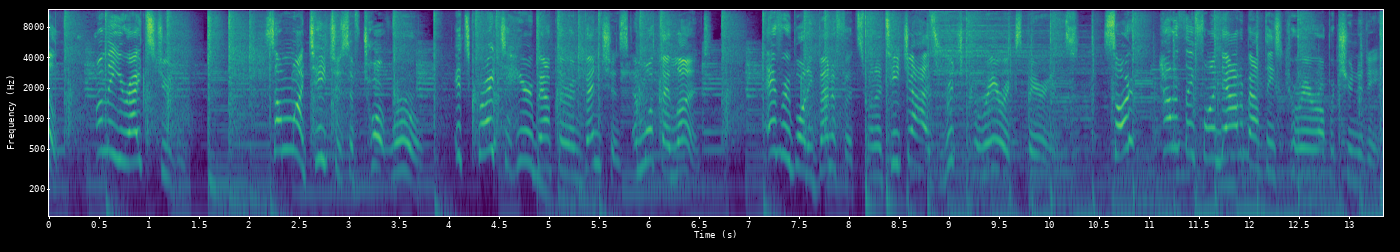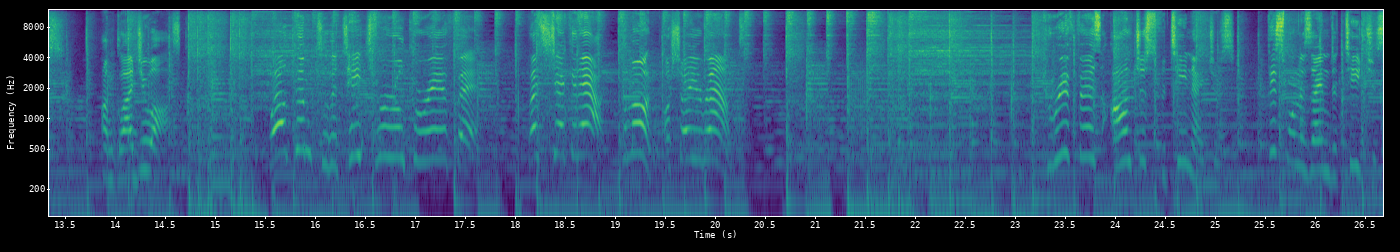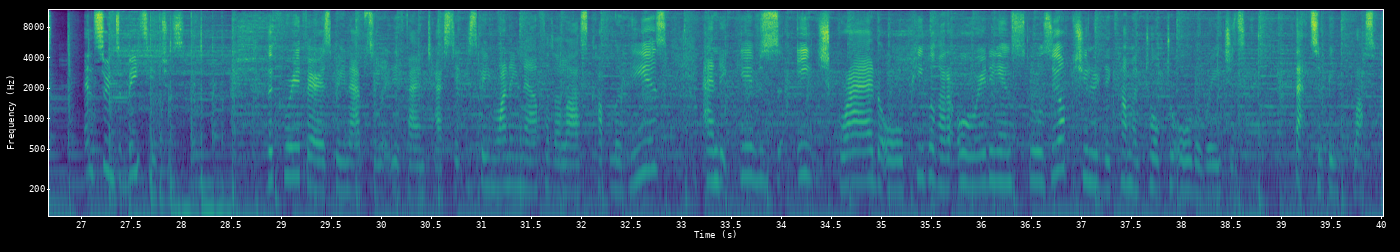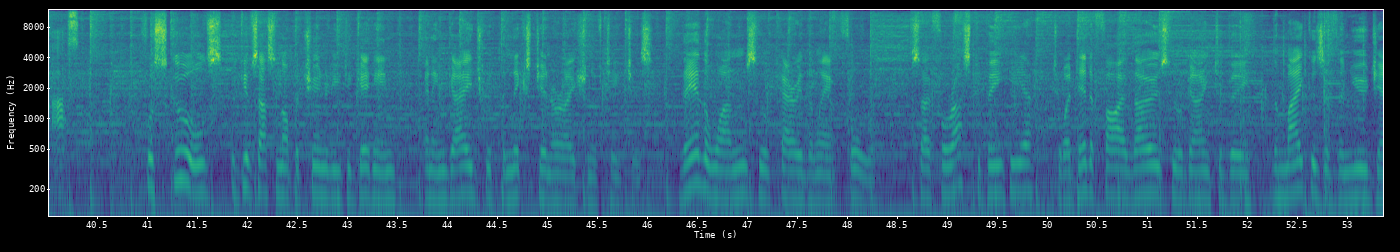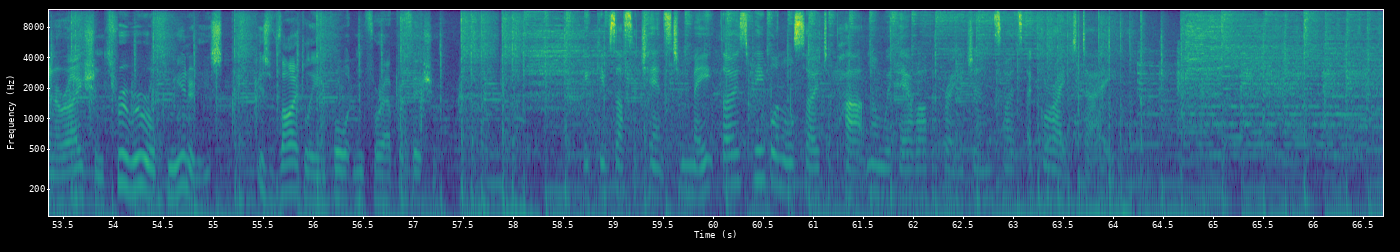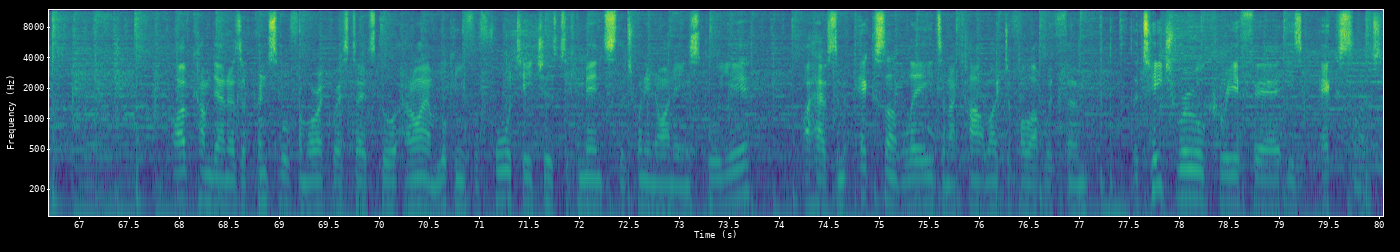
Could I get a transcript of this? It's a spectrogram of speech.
Will. I'm a Year 8 student. Some of my teachers have taught rural. It's great to hear about their adventures and what they learned. Everybody benefits when a teacher has rich career experience. So, how did they find out about these career opportunities? I'm glad you asked. Welcome to the Teach Rural Career Fair. Let's check it out. Come on, I'll show you around. Career fairs aren't just for teenagers. This one is aimed at teachers and soon-to-be teachers. The career fair has been absolutely fantastic. It's been running now for the last couple of years and it gives each grad or people that are already in schools the opportunity to come and talk to all the regions. That's a big plus for us. For schools, it gives us an opportunity to get in and engage with the next generation of teachers. They're the ones who'll carry the lamp forward. So for us to be here, to identify those who are going to be the makers of the new generation through rural communities is vitally important for our profession. It gives us a chance to meet those people and also to partner with our other regions, so it's a great day. I've come down as a principal from Warwick West State School and I am looking for four teachers to commence the 2019 school year. I have some excellent leads and I can't wait to follow up with them. The Teach Rural Career Fair is excellent.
